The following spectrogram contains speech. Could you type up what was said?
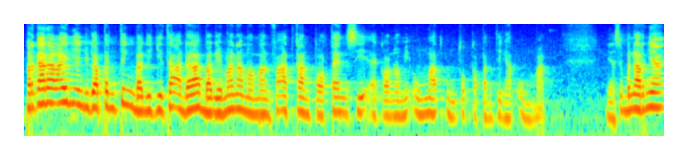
perkara lain yang juga penting bagi kita adalah bagaimana memanfaatkan potensi ekonomi umat untuk kepentingan umat. Ya, sebenarnya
